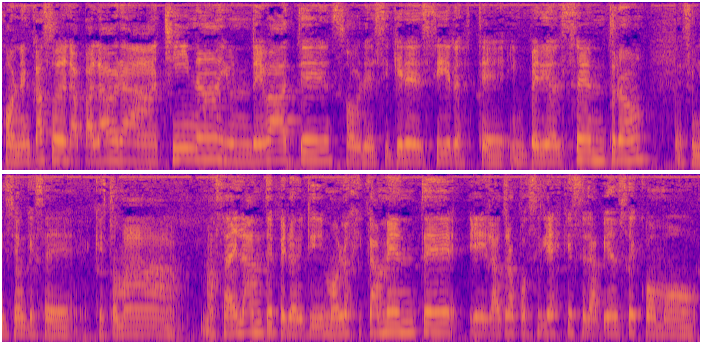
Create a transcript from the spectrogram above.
Con el caso de la palabra China hay un debate sobre si quiere decir este imperio del centro, definición que se que más adelante, pero etimológicamente eh, la otra posibilidad es que se la piense como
